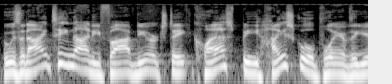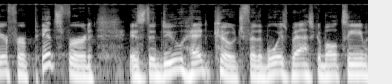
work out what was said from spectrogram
who was a 1995 New York State Class B High School Player of the Year for Pittsford, is the new head coach for the boys basketball team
